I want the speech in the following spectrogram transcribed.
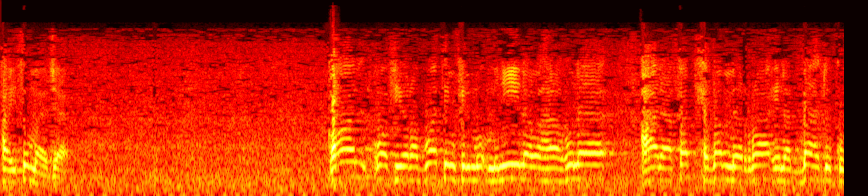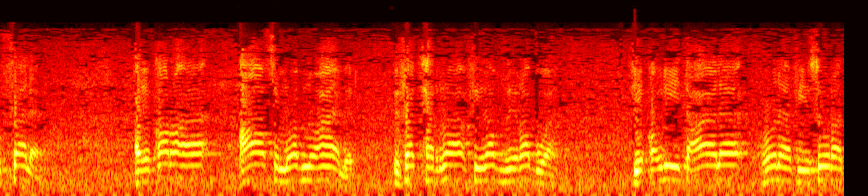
حيثما جاء. قال وفي ربوة في المؤمنين وها هنا على فتح ضم الراء نبهت كفلا. أي قرأ عاصم وابن عامر بفتح الراء في لفظ ربوة. في قوله تعالى هنا في سورة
